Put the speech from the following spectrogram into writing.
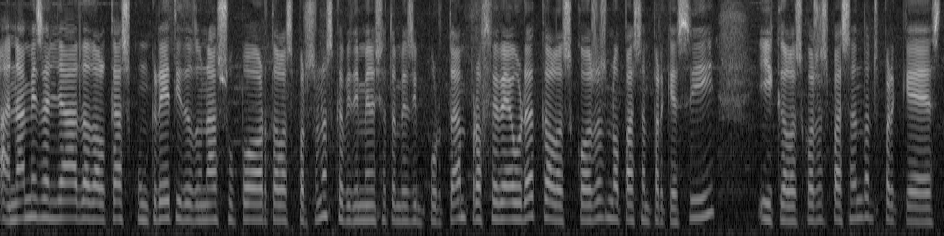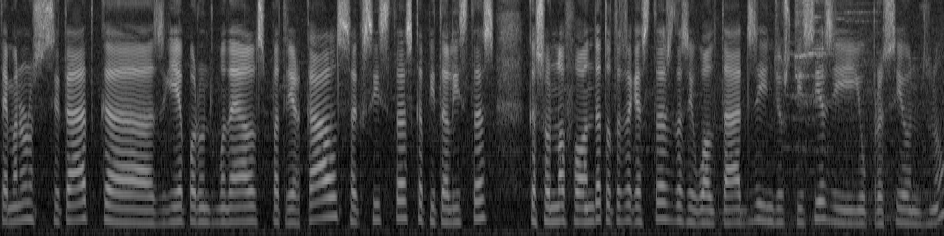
anar més enllà de, del cas concret i de donar suport a les persones, que evidentment això també és important, però fer veure que les coses no passen perquè sí i que les coses passen doncs, perquè estem en una societat que es guia per uns models patriarcals, sexistes, capitalistes, que són la font de totes aquestes desigualtats, injustícies i opressions. No?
